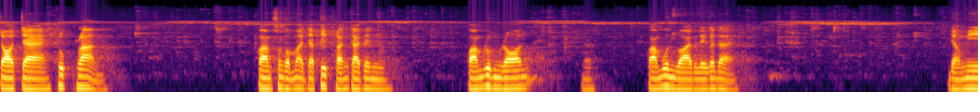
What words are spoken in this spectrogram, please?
จอแจพลุกพล่าน ความสงบอาจจะพลิกผันกลายเป็นความรุ่มร้อนนะความวุ่นวายไปเลยก็ได้ อย่างมี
